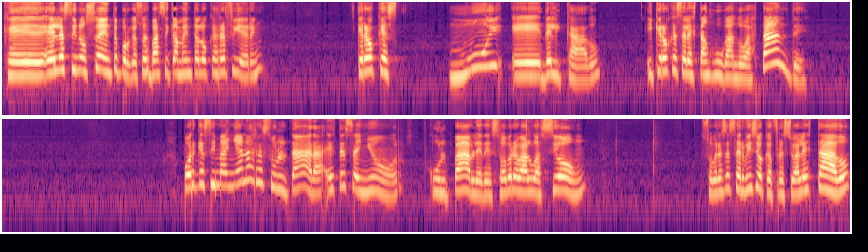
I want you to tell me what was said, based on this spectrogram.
que él es inocente, porque eso es básicamente lo que refieren, creo que es muy eh, delicado y creo que se le están jugando bastante. Porque si mañana resultara este señor culpable de sobrevaluación sobre ese servicio que ofreció al Estado,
